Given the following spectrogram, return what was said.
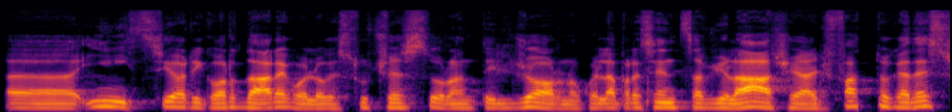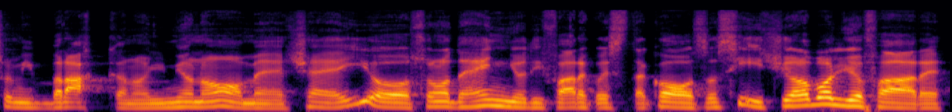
ehm, inizio a ricordare quello che è successo durante il giorno, quella presenza violacea, il fatto che adesso mi braccano il mio nome, cioè io sono degno di fare questa cosa, sì, ce la voglio fare,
